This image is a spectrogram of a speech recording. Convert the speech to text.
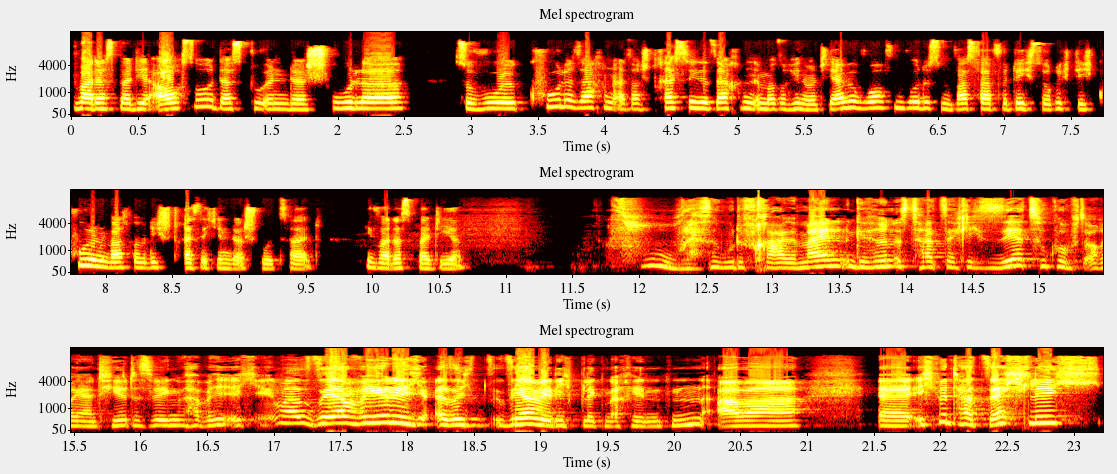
War das bei dir auch so, dass du in der Schule sowohl coole Sachen als auch stressige Sachen immer so hin und her geworfen wurdest? Und was war für dich so richtig cool und was war für dich stressig in der Schulzeit? Wie war das bei dir? Puh, das ist eine gute Frage. Mein Gehirn ist tatsächlich sehr zukunftsorientiert, deswegen habe ich immer sehr wenig, also ich, sehr wenig Blick nach hinten. Aber äh, ich bin tatsächlich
